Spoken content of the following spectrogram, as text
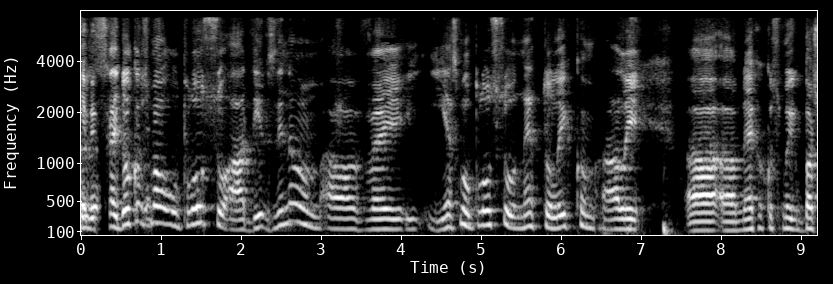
je bio... S Hajdukom smo u plusu, a s Dinavom ovaj, jesmo u plusu ne tolikom, ali a, a, nekako smo ih baš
